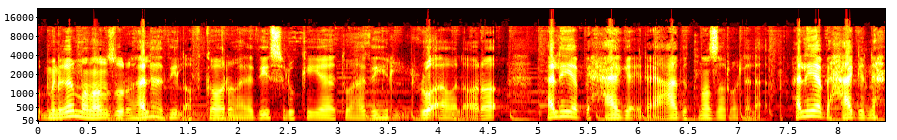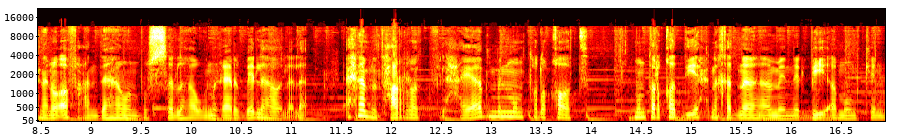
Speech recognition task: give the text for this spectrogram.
ومن غير ما ننظر هل هذه الأفكار وهذه السلوكيات وهذه الرؤى والآراء هل هي بحاجة إلى إعادة نظر ولا لأ؟ هل هي بحاجة إن إحنا نقف عندها ونبص لها ونغربلها ولا لأ؟ إحنا بنتحرك في الحياة من منطلقات. المنطلقات دي إحنا خدناها من البيئة ممكن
